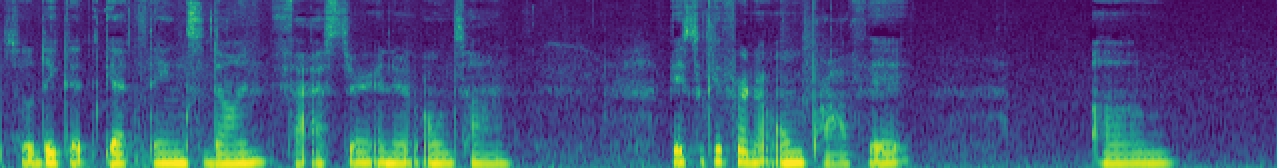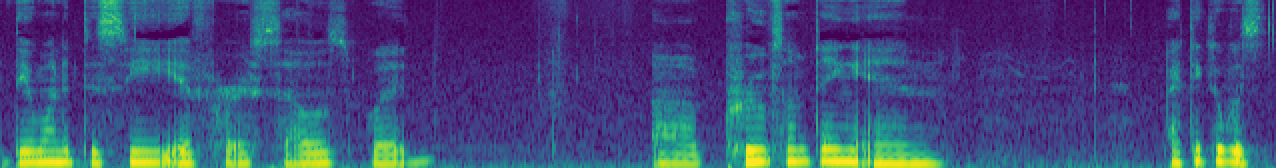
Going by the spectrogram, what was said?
so they could get things done faster in their own time. Basically, for their own profit. Um, they wanted to see if her cells would uh, prove something, and I think it was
